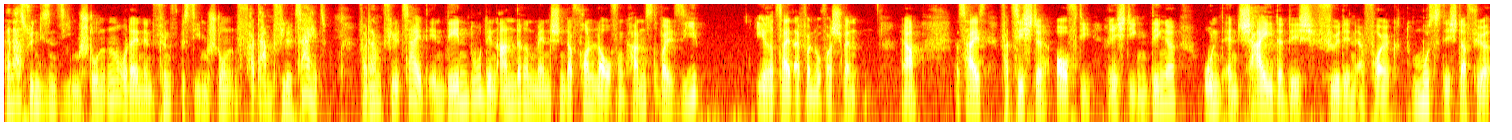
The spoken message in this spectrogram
dann hast du in diesen sieben Stunden oder in den fünf bis sieben Stunden verdammt viel Zeit. Verdammt viel Zeit, in denen du den anderen Menschen davonlaufen kannst, weil sie ihre Zeit einfach nur verschwenden. Ja? Das heißt, verzichte auf die richtigen Dinge und entscheide dich für den Erfolg. Du musst dich dafür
